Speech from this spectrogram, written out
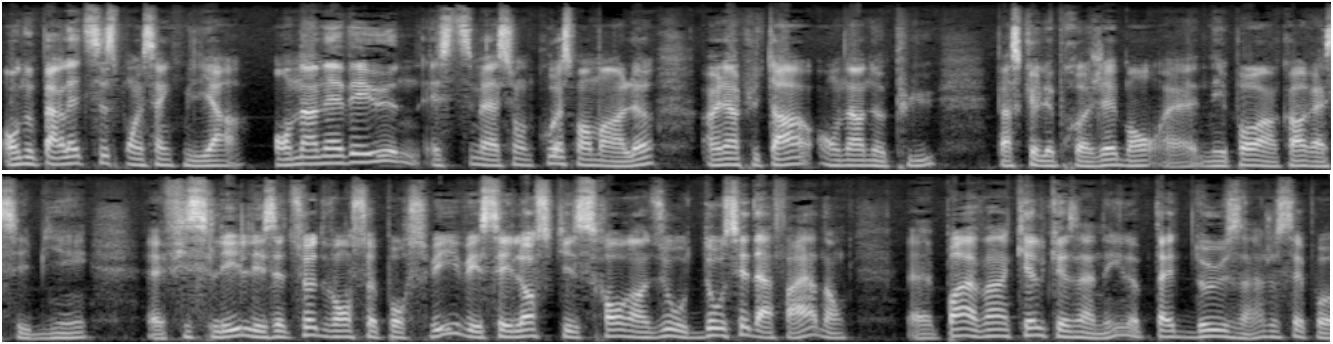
on nous parlait de 6,5 milliards. On en avait une estimation de coût à ce moment-là. Un an plus tard, on n'en a plus parce que le projet, bon, euh, n'est pas encore assez bien euh, ficelé. Les études vont se poursuivre et c'est lorsqu'ils seront rendus au dossier d'affaires, donc pas avant quelques années, peut-être deux ans, je sais pas.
